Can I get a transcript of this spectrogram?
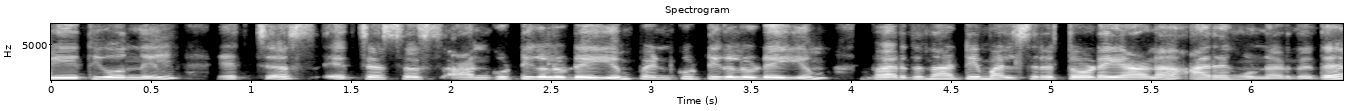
വേദി ഒന്നിൽ H S H S S ആൺകുട്ടികളുടെയും പെൺകുട്ടികളുടെയും ഭരതനാട്യ മത്സരത്തോടെയാണ് അരങ്ങുണർന്നത്.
